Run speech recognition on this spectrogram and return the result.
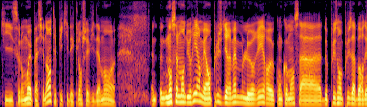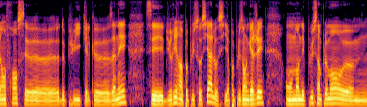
qui, selon moi, est passionnante et puis qui déclenche évidemment non seulement du rire, mais en plus, je dirais même le rire euh, qu'on commence à de plus en plus aborder en France euh, depuis quelques années. C'est du rire un peu plus social aussi, un peu plus engagé. On n'en est plus simplement. Euh,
